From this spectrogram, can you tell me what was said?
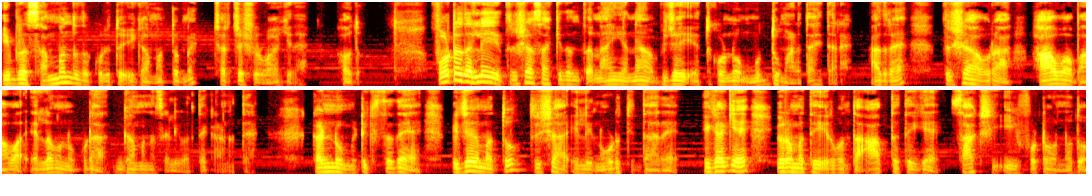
ಇಬ್ಬರ ಸಂಬಂಧದ ಕುರಿತು ಈಗ ಮತ್ತೊಮ್ಮೆ ಚರ್ಚೆ ಶುರುವಾಗಿದೆ. ಹೌದು. ಫೋಟೋದಲ್ಲಿ ತ್ರಿಷಾ ಸಾಕಿದಂಥ ನಾಯಿಯನ್ನು ವಿಜಯ್ ಎತ್ಕೊಂಡು ಮುದ್ದು ಮಾಡ್ತಾ ಇದ್ದಾರೆ. ಆದರೆ ತ್ರಿಷಾ ಅವರ ಹಾವ ಭಾವ ಎಲ್ಲವನ್ನು ಕೂಡ ಗಮನ ಸೆಳೆಯುವಂತೆ ಕಾಣುತ್ತೆ. ಕಣ್ಣು ಮಿಟುಕಿಸದೆ ವಿಜಯ್ ಮತ್ತು ತ್ರಿಷಾ ಇಲ್ಲಿ ನೋಡುತ್ತಿದ್ದಾರೆ. ಹೀಗಾಗಿ ಇವರ ಮಧ್ಯೆ ಇರುವಂಥ ಆಪ್ತತೆಗೆ ಸಾಕ್ಷಿ ಈ ಫೋಟೋ ಅನ್ನೋದು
